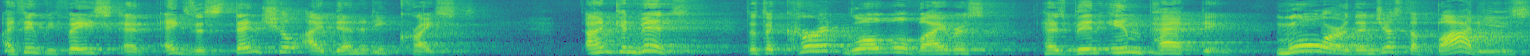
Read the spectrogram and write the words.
I think we face an existential identity crisis. I'm convinced that the current global virus has been impacting more than just the bodies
